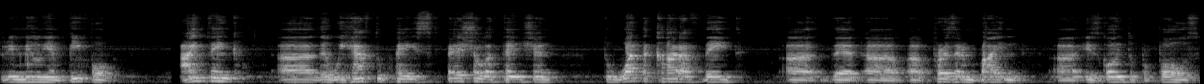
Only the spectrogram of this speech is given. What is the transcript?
3 million people. I think uh, that we have to pay special attention to what the cutoff date uh, that uh, uh, President Biden uh, is going to propose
